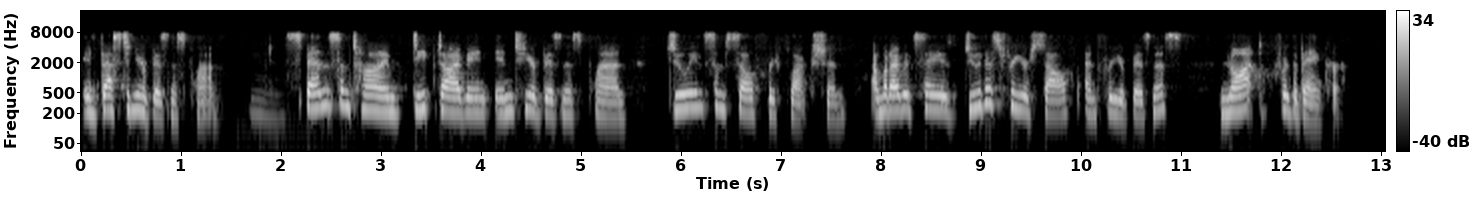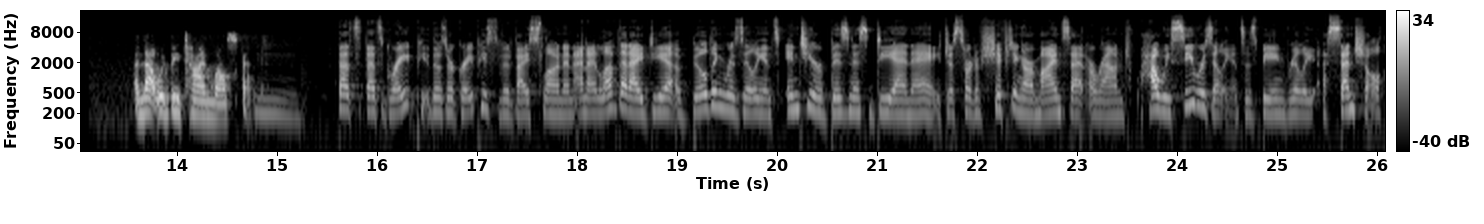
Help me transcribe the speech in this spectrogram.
invest in your business plan. Mm. Spend some time deep diving into your business plan, doing some self reflection. And what I would say is do this for yourself and for your business, not for the banker and that would be time well spent. Mm. That's that's great. Those are great pieces of advice, Sloan. And, and I love that idea of building resilience into your business DNA, just sort of shifting our mindset around how we see resilience as being really essential.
